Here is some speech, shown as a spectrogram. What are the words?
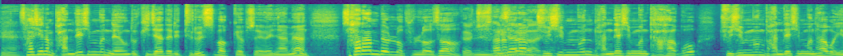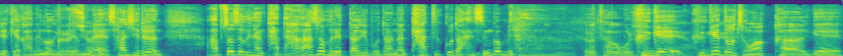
네. 사실은 반대 신문 내용도 기자들이 들을 수밖에 없어요. 왜냐하면 사람별로 불러서 그렇죠. 이 사람별로 사람. 주신문 반대 신문 다 하고 주신문 반대 신문 하고 이렇게 가는 거기 그렇죠. 때문에 사실은 앞서서 그냥 다 나가서 그랬다기보다는 다 듣고도 안 쓴 겁니다. 아, 그렇다고 볼 수 그게 있네요. 그게 더 정확하게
